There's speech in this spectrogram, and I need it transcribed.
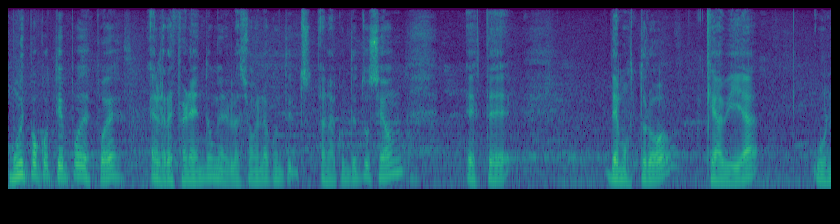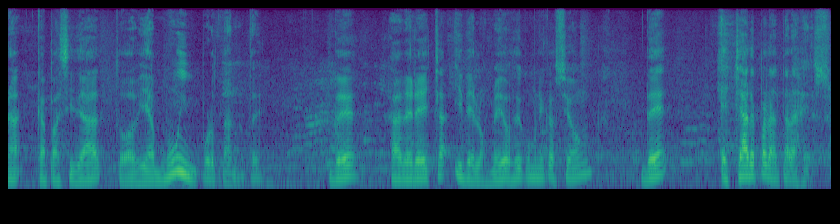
muy poco tiempo después, el referéndum en relación a la, Constitución este, demostró que había una capacidad todavía muy importante de la derecha y de los medios de comunicación de echar para atrás eso.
